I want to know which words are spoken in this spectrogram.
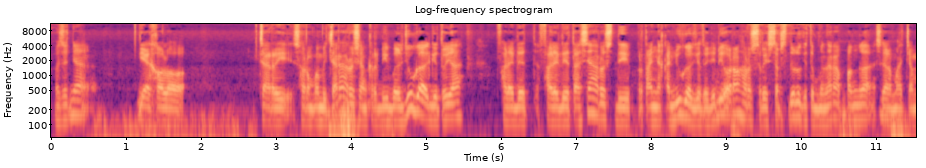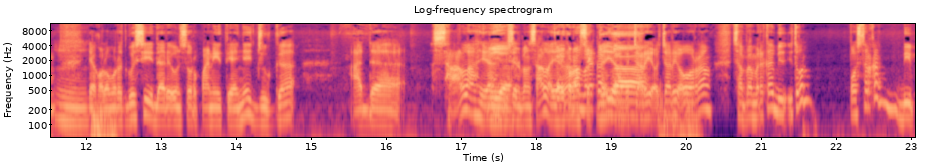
maksudnya ya kalau cari seorang pembicara harus yang kredibel juga gitu ya. Validit validitasnya harus dipertanyakan juga gitu. Jadi orang harus research dulu gitu benar apa enggak segala macam. Hmm. Ya kalau menurut gue sih dari unsur panitianya juga ada salah ya iya. bisa dibilang salah ya karena mereka juga. ya cari cari orang sampai mereka itu kan poster kan di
